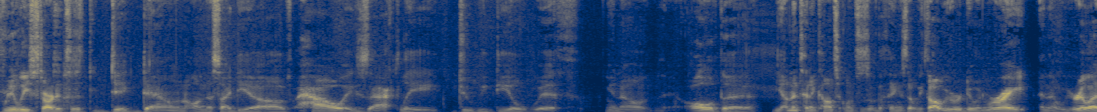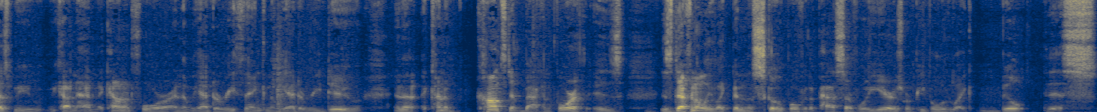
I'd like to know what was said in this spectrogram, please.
really started to dig down on this idea of how exactly do we deal with you know all of the the unintended consequences of the things that we thought we were doing right and then we realized we we kind of hadn't accounted for and then we had to rethink and then we had to redo and that kind of constant back and forth is is definitely like been the scope over the past several years where people have like built this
